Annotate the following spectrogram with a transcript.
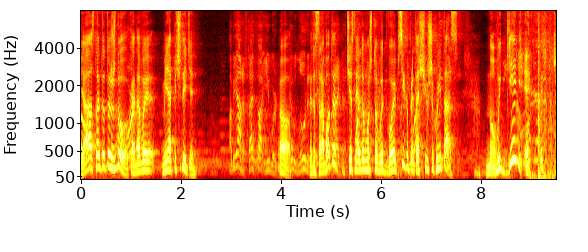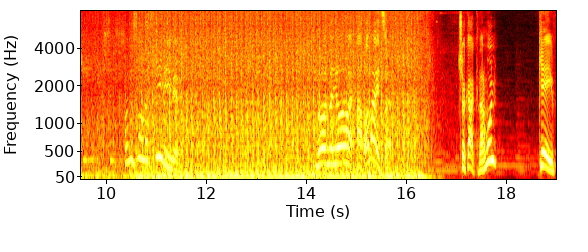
Я стою тут и жду, когда вы меня впечатлите. О, это сработает? Честно, я думал, что вы двое психов, притащивших унитаз. Но вы гении! Он назвал нас гениями! Но она не ломает. А, ломается! Чё, как, нормуль? Кейв.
